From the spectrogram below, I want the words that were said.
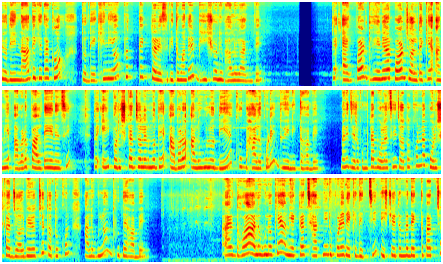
যদি না দেখে থাকো, তো দেখে নিও, প্রত্যেকটা রেসিপি তোমাদের ভীষণই ভালো লাগবে। তো একবার ধুয়ে নেওয়ার পর জলটাকে আমি আবারও পাল্টে এনেছি। তো এই পরিষ্কার জলের মধ্যে আবারও আলুগুলো দিয়ে খুব ভালো করে ধুয়ে নিতে হবে। মানে যেরকমটা বলেছি, যতক্ষণ না পরিষ্কার জল বেরোচ্ছে, ততক্ষণ আলুগুলো ধুতে হবে। আর ধোয়া আলুগুলোকে আমি একটা ছাকনির উপরে রেখে দিচ্ছি। নিশ্চয়ই তোমরা দেখতে পাচ্ছ।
